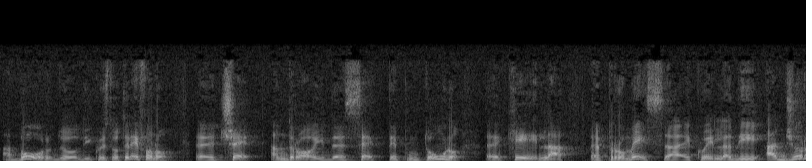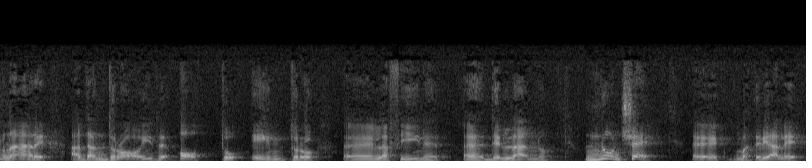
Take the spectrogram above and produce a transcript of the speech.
a bordo di questo telefono eh, c'è Android 7.1 eh, che la promessa è quella di aggiornare ad Android 8 entro eh, la fine eh, dell'anno. Non c'è eh, materiale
